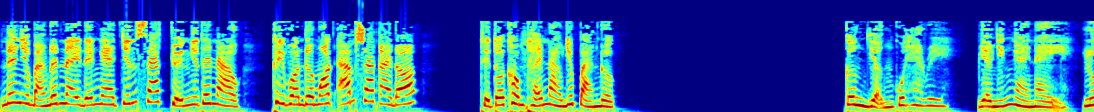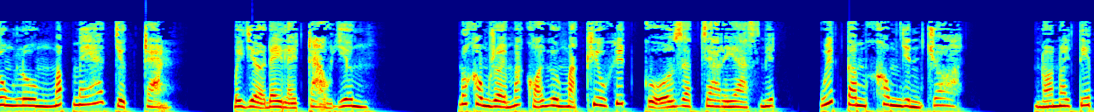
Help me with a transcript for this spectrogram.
Nếu như bạn đến đây để nghe chính xác chuyện như thế nào khi Voldemort ám sát ai đó, thì tôi không thể nào giúp bạn được. Cơn giận của Harry vào những ngày này luôn luôn mấp mé chực tràn. Bây giờ đây lại trào dâng. Nó không rời mắt khỏi gương mặt khiêu khích của Zachariah Smith, quyết tâm không nhìn cho. Nó nói tiếp.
